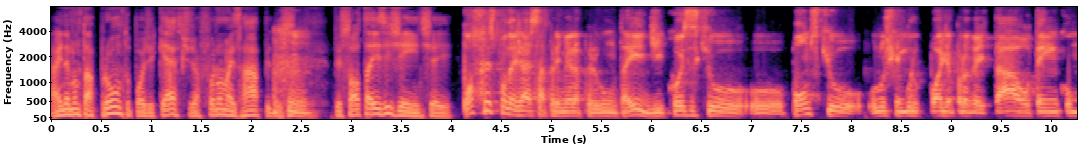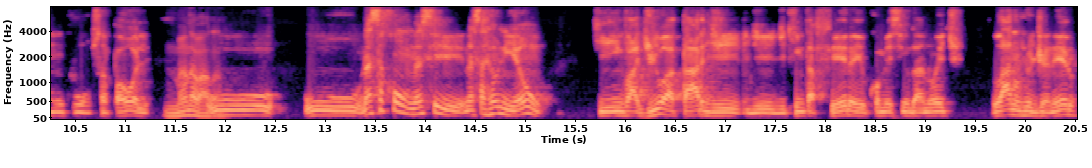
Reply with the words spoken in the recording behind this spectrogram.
Ainda não tá pronto o podcast, já foram mais rápidos. Uhum. O pessoal tá exigente aí. Posso responder já essa primeira pergunta aí, de coisas que o, o pontos que o, o, Luxemburgo pode aproveitar ou tem em comum com o Sampaoli? Manda bala. O, o, nessa, nesse, nessa reunião que invadiu a tarde de, de quinta-feira e o comecinho da noite lá no Rio de Janeiro,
